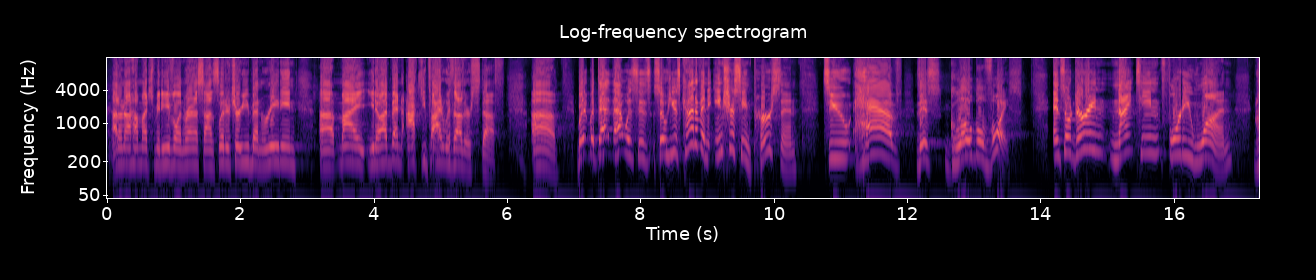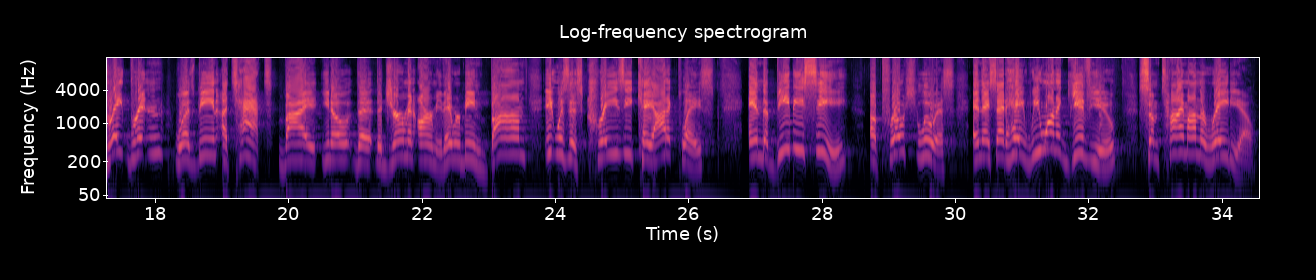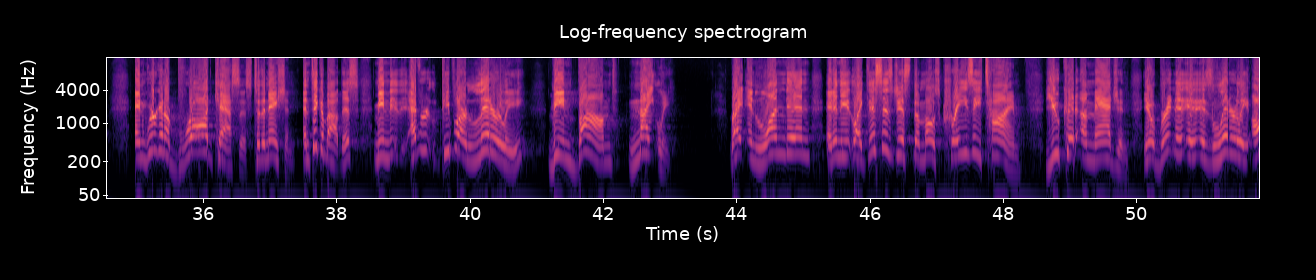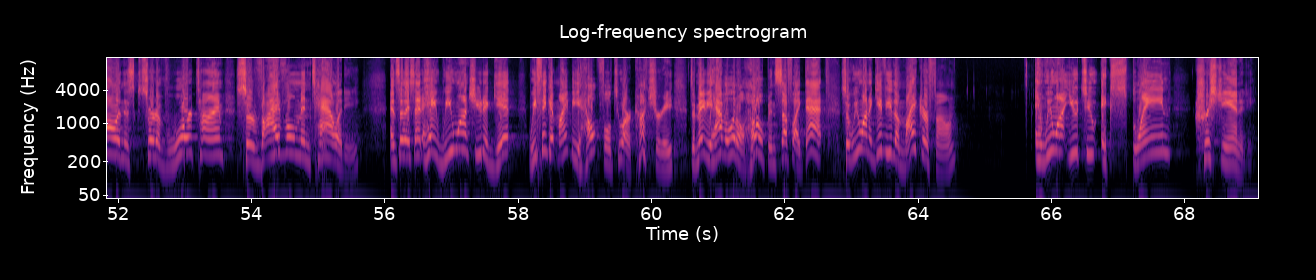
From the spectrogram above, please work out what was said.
I don't know how much medieval and Renaissance literature you've been reading. Uh, my, you know, I've been occupied with other stuff. Uh, but but that, that was his, so he was kind of an interesting person to have this global voice. And so during 1941, Great Britain was being attacked by, you know, the, the German army. They were being bombed. It was this crazy, chaotic place. And the BBC approached Lewis and they said, Hey, we want to give you some time on the radio and we're going to broadcast this to the nation. And think about this. I mean, every, people are literally being bombed nightly, right? In London and in the, like, this is just the most crazy time you could imagine. You know, Britain is literally all in this sort of wartime survival mentality. And so they said, hey, we want you to get, we think it might be helpful to our country to maybe have a little hope and stuff like that. So we want to give you the microphone and we want you to explain Christianity.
